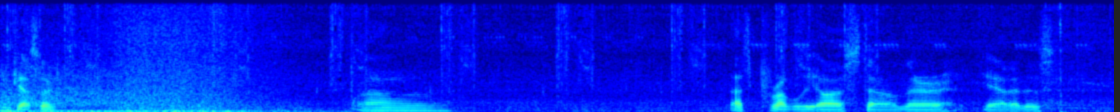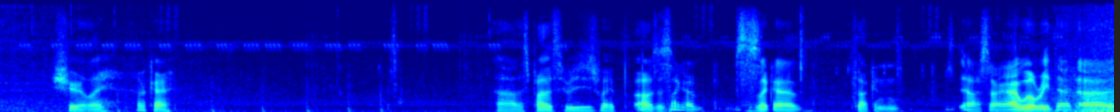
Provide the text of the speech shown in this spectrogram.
I'm guessing. Uh, that's probably us down there. Yeah, that is. Surely. Okay. Uh, probably the easiest way. Oh, is this like a? Is this like a fucking? Oh, sorry. I will read that. Uh,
